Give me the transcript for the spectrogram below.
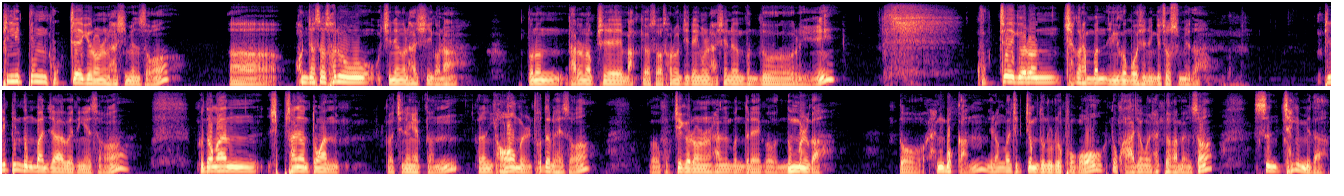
필리핀 국제 결혼을 하시면서 어, 혼자서 서류 진행을 하시거나 또는 다른 업체에 맡겨서 서류 진행을 하시는 분들이 국제 결혼 책을 한번 읽어보시는 게 좋습니다. 필리핀 동반자 웨딩에서 그동안 14년 동안 그 진행했던 그런 경험을 토대로 해서 어, 국제 결혼을 하는 분들의 그 눈물과 또 행복감 이런 걸 직접 눈으로 보고 또 과정을 살펴가면서 쓴 책입니다.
